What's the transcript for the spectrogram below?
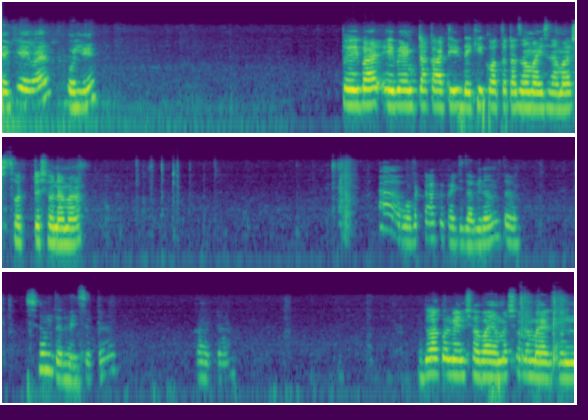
দেখি এবার তো এবার এই ব্যাংকটা কাটি দেখি কতটা জমাইছে আমার ছোট্ট সোনামা। টাকা কাটি যাবি না তো? সুন্দর হয়েছে তো, কাটা। দোয়া করবেন সবাই আমার সোনা মায়ের জন্য।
